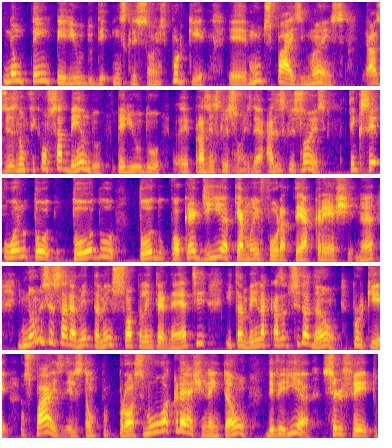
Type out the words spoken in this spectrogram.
Não tem período de inscrições. Por quê? É, muitos pais e mães às vezes não ficam sabendo o período é, para as inscrições. Né? As inscrições tem que ser o ano todo, todo todo qualquer dia que a mãe for até a creche, né? E não necessariamente também só pela internet e também na casa do cidadão, porque os pais eles estão próximo à creche, né? Então deveria ser feito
